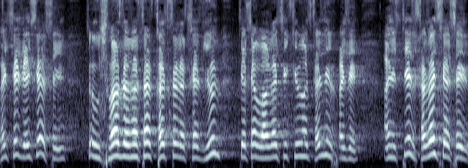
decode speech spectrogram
पैसे द्यायचे असतील तर उत्पादनाचा खर्च लक्षात घेऊन त्याच्या वागाची किंमत ठरली पाहिजे. आणि ते करायचे असेल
